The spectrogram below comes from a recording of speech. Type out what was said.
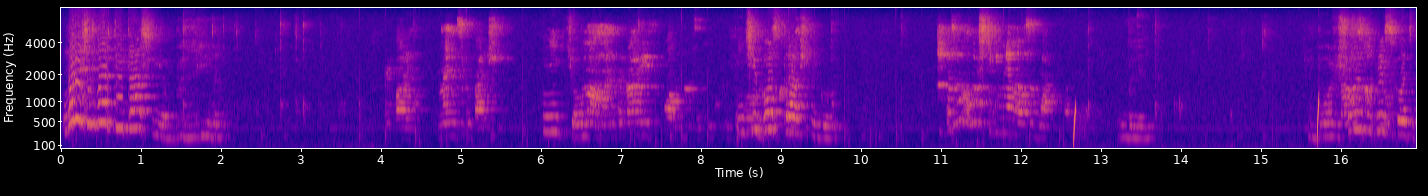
У мене четвертий етаж є, блін. Прикольно. У мене тільки перший. Нічого. Мама, у мене така відповідна. Нічого страшного. Я не хочу тільки мене розглядати. Блін. Боже, що тут происходит?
